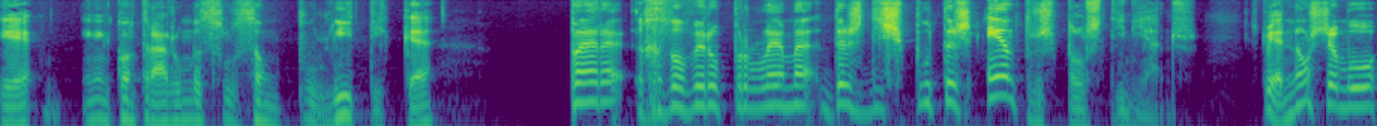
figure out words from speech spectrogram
é encontrar uma solução política para resolver o problema das disputas entre os palestinianos. Isto é, não chamou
